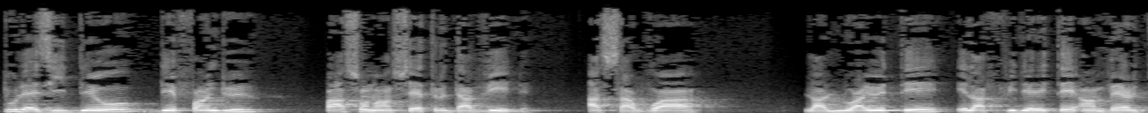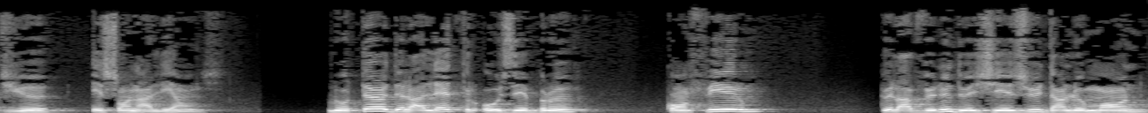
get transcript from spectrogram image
tous les idéaux défendus par son ancêtre David, à savoir la loyauté et la fidélité envers Dieu et son alliance. L'auteur de la lettre aux Hébreux confirme que la venue de Jésus dans le monde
